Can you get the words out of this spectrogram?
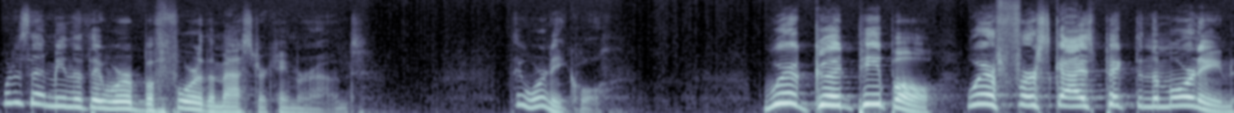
What does that mean that they were before the master came around? They weren't equal. We're good people. We're first guys picked in the morning.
